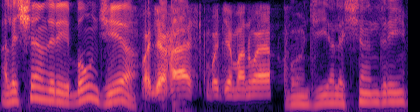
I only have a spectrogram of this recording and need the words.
Alexandre, bom dia. Bom dia, Raíssa. Bom dia, Manuel. Bom dia, Alexandre.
